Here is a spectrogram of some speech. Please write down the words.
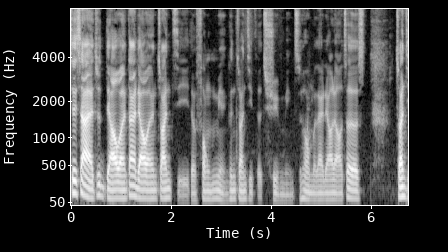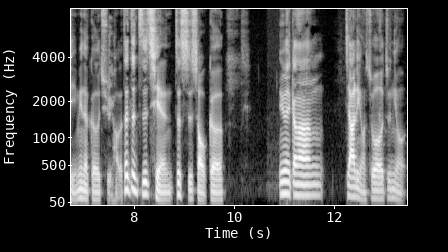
接下来就聊完，大概聊完专辑的封面跟专辑的曲名之后，我们来聊聊这专辑里面的歌曲。好了，在这之前这十首歌，因为刚刚嘉玲有说，就是你有，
